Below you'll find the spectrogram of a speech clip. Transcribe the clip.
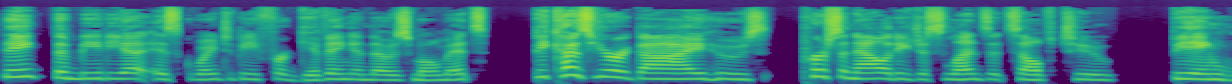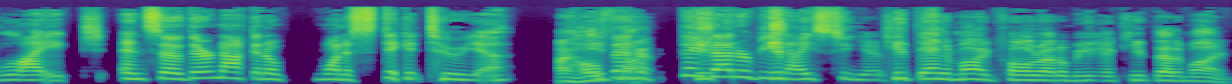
think the media is going to be forgiving in those moments because you're a guy whose personality just lends itself to being liked. And so they're not going to want to stick it to you. I hope they better, not. They keep, better be keep, nice to you. Keep that in mind, Colorado media. Keep that in mind.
